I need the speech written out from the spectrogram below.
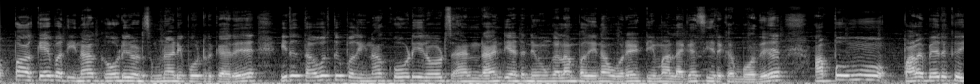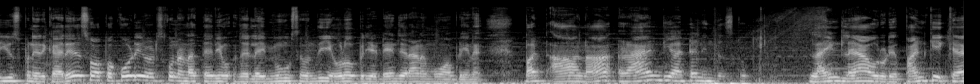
அப்பாக்கே பார்த்தீங்கன்னா கோடி ரோட்ஸ் முன்னாடி போட்டிருக்காரு. இதை தவிர்த்து பார்த்தீங்கன்னா கோடி ரோட்ஸ் அண்ட் ரேண்டியாட்டன் இவங்கெல்லாம் பார்த்தீங்கன்னா ஒரே டீமாக லெகசி இருக்கும்போது அப்போவும் பல பேருக்கு யூஸ் பண்ணியிருக்காரு. ஸோ அப்போ கோடி ரோட்ஸ்க்கும் நல்லா தெரியும். இதில் மூவ்ஸ் வந்து எவ்வளோ பெரிய டேஞ்சரான மூவ் அப்படின்னு. பட் ஆனால் ரேண்டி அட்டன் இந்த லைனில் அவருடைய பன்கிக்கை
